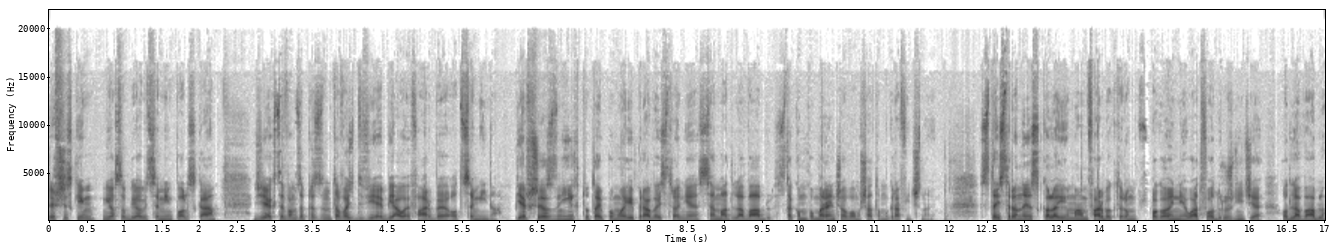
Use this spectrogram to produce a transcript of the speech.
Cześć wszystkim, mi osobiowiec Semin Polska. Dzisiaj chcę Wam zaprezentować dwie białe farby od Semina. Pierwsza z nich tutaj po mojej prawej stronie Semat Lavable z taką pomarańczową szatą graficzną. Z tej strony z kolei mam farbę, którą spokojnie, łatwo odróżnicie od Lavable.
